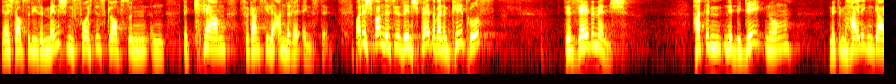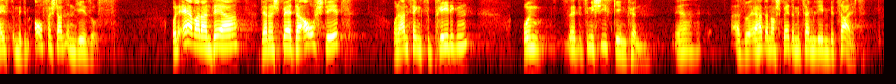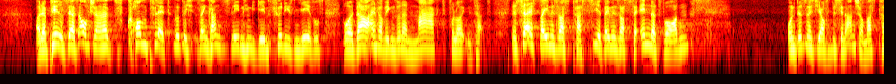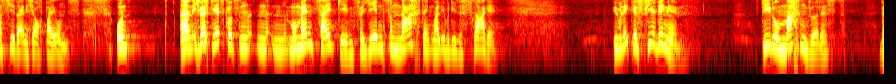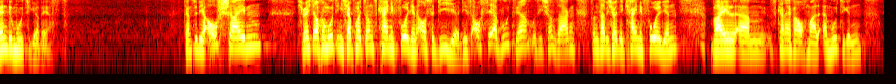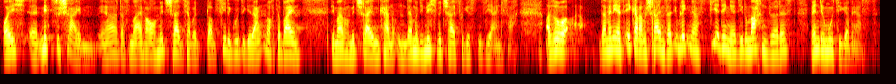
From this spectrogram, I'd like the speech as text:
Ja, ich glaube, so diese Menschenfurcht ist, glaube ich, so ein, ein, der Kern für ganz viele andere Ängste. Weil das Spannende ist, wir sehen später bei einem Petrus, derselbe Mensch hatte eine Begegnung mit dem Heiligen Geist und mit dem auferstandenen Jesus. Und er war dann der, der dann später aufsteht und anfängt zu predigen und es hätte ziemlich schief gehen können. Ja, also er hat dann auch später mit seinem Leben bezahlt. Aber der Petrus, der ist aufgestanden, hat komplett, wirklich sein ganzes Leben hingegeben für diesen Jesus, wo er da einfach wegen so einer Magd verleugnet hat. Das heißt, bei ihm ist was passiert, bei ihm ist was verändert worden. Und das möchte ich auch ein bisschen anschauen. Was passiert eigentlich auch bei uns? Und ähm, ich möchte jetzt kurz einen, einen Moment Zeit geben für jeden zum Nachdenken mal über diese Frage. Überleg dir vier Dinge, die du machen würdest, wenn du mutiger wärst. Kannst du dir aufschreiben? Ich möchte auch ermutigen, ich habe heute sonst keine Folien, außer die hier. Die ist auch sehr gut, ja, muss ich schon sagen. Sonst habe ich heute keine Folien, weil ähm, es kann einfach auch mal ermutigen, euch äh, mitzuschreiben, ja, dass man einfach auch mitschreibt. Ich habe, glaube viele gute Gedanken noch dabei, die man einfach mitschreiben kann. Und wenn man die nicht mitschreibt, vergisst man sie einfach. Also, dann, wenn ihr jetzt eh gerade am Schreiben seid, überlegt mir vier Dinge, die du machen würdest, wenn du mutiger wärst.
